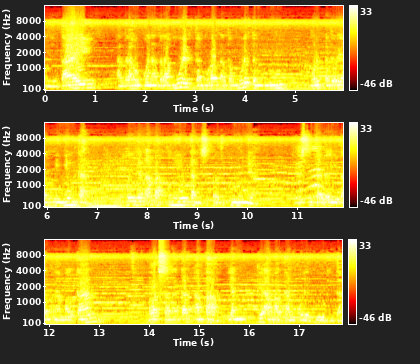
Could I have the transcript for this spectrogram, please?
Menyintai antara hubungan antara murid dan murid atau murid dan guru murid atau yang menginginkan. Menginginkan apa? menginginkan seperti gurunya. Jadi dari kita mengamalkan melaksanakan apa yang diamalkan oleh guru kita.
